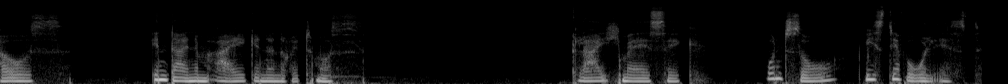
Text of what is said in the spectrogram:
aus in deinem eigenen Rhythmus. Gleichmäßig und so, wie es dir wohl ist.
